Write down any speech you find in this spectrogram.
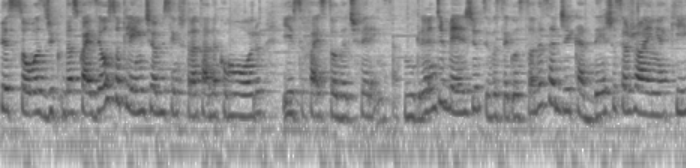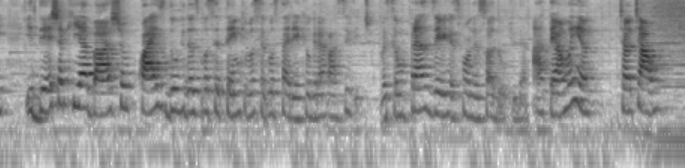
pessoas de, das quais eu sou cliente eu me sinto tratada como ouro e isso faz toda a diferença. Um grande beijo. Se você gostou dessa dica, deixa o seu joinha aqui e deixa aqui abaixo quais dúvidas você tem que você gostaria que eu gravasse vídeo. Vai ser um prazer responder sua dúvida. Até amanhã. Tchau, tchau.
